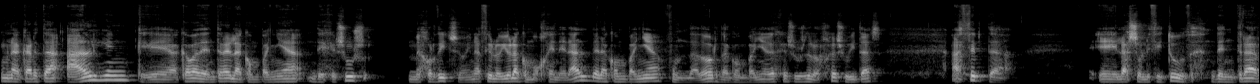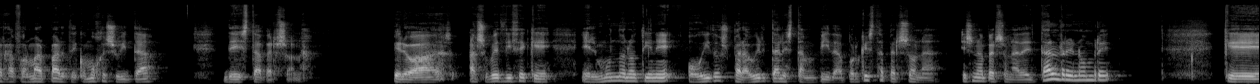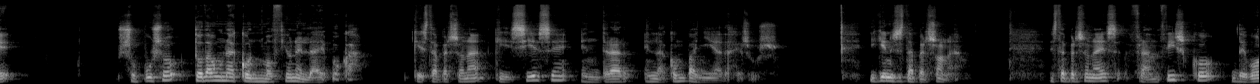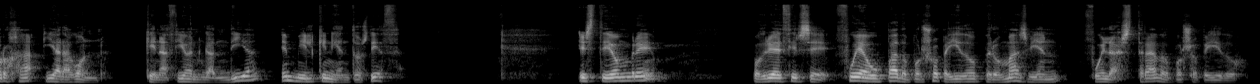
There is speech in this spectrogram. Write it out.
una carta a alguien que acaba de entrar en la compañía de Jesús, mejor dicho, Ignacio Loyola como general de la compañía, fundador de la compañía de Jesús de los jesuitas, acepta eh, la solicitud de entrar a formar parte como jesuita de esta persona pero a, su vez dice que el mundo no tiene oídos para oír tal estampida, porque esta persona es una persona de tal renombre que supuso toda una conmoción en la época, que esta persona quisiese entrar en la compañía de Jesús. ¿Y quién es esta persona? Esta persona es Francisco de Borja y Aragón, que nació en Gandía en 1510. Este hombre podría decirse fue aupado por su apellido, pero más bien fue lastrado por su apellido.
